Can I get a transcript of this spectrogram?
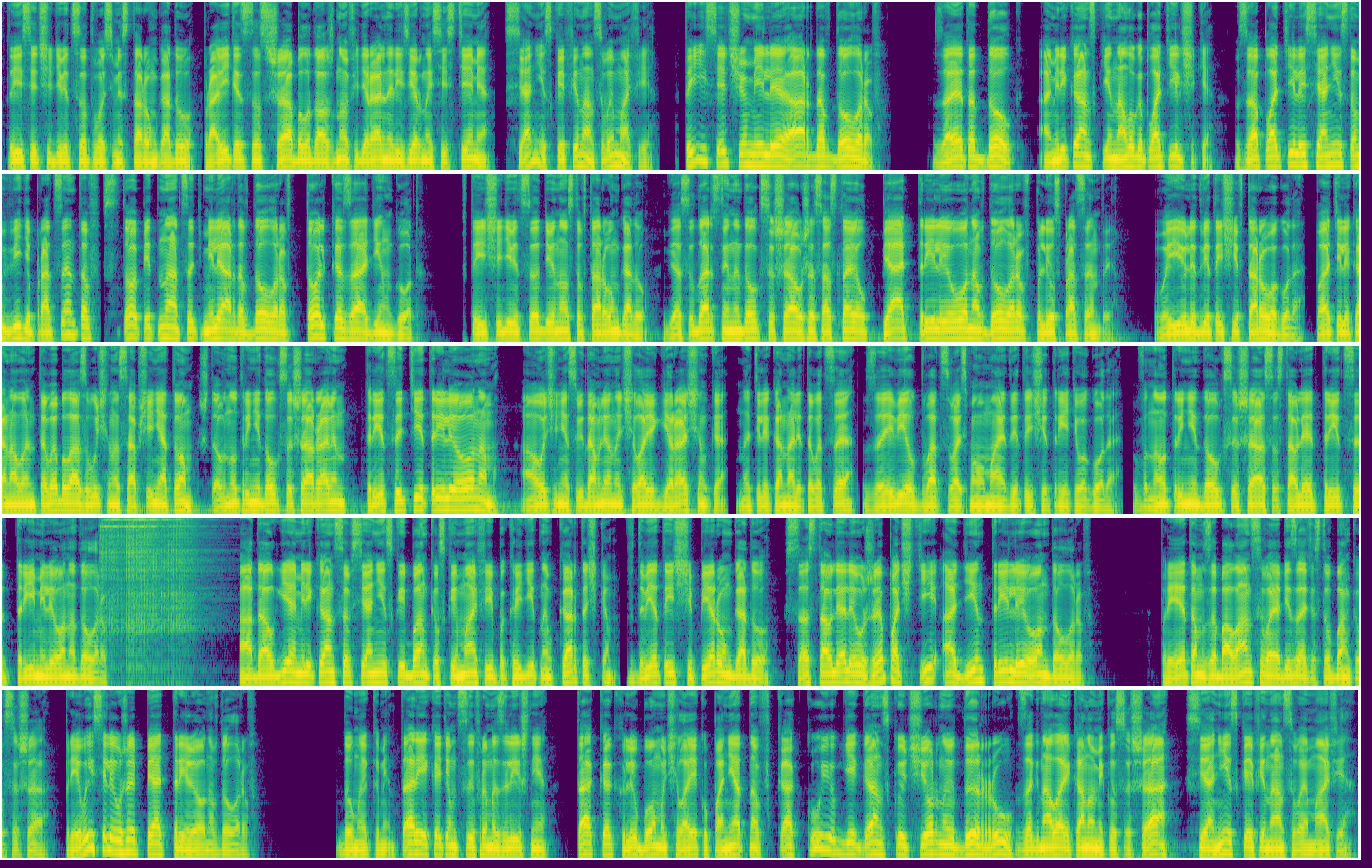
В 1982 году правительство США было должно Федеральной резервной системе сионистской финансовой мафии тысячу миллиардов долларов. За этот долг американские налогоплательщики заплатили сионистам в виде процентов 115 миллиардов долларов только за один год. В 1992 году государственный долг США уже составил 5 триллионов долларов плюс проценты. В июле 2002 года по телеканалу НТВ было озвучено сообщение о том, что внутренний долг США равен 30 триллионам а очень осведомленный человек Геращенко на телеканале ТВЦ заявил 28 мая 2003 года: внутренний долг США составляет 33 миллиона долларов. А долги американцев сионистской банковской мафии по кредитным карточкам в 2001 году составляли уже почти 1 триллион долларов. При этом за балансовые обязательства банков США превысили уже 5 триллионов долларов. Думаю, комментарии к этим цифрам излишни, так как любому человеку понятно, в какую гигантскую черную дыру загнала экономику США сионистская финансовая мафия.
